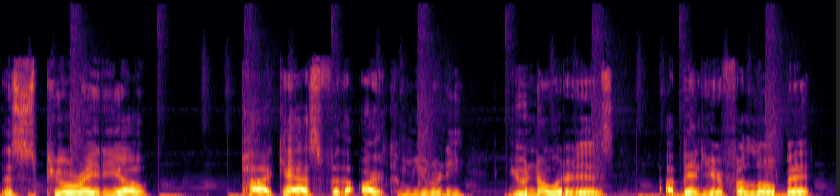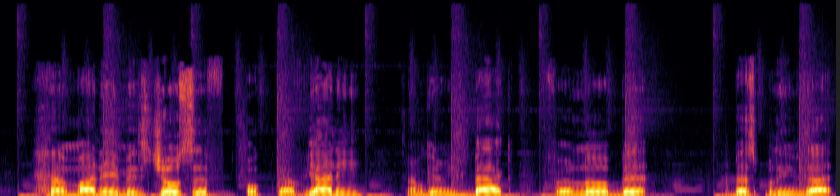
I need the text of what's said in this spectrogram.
this is Pure Radio podcast for the art community. You know what it is. I've been here for a little bit. My name is Joseph Octaviani. I'm going to be back for a little bit. Best believe that.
